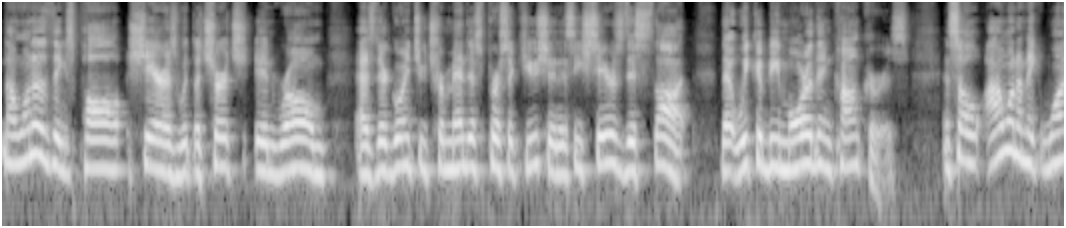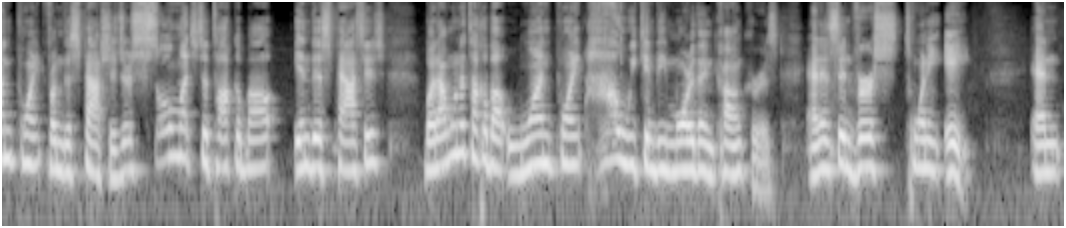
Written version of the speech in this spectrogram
Now, one of the things Paul shares with the church in Rome as they're going through tremendous persecution is he shares this thought that we could be more than conquerors. And so I want to make one point from this passage. There's so much to talk about in this passage, but I want to talk about one point, how we can be more than conquerors. And it's in verse 28. And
